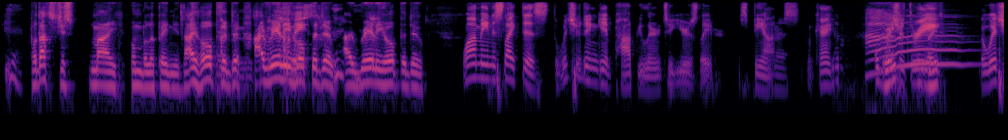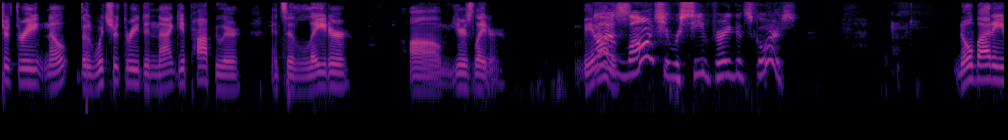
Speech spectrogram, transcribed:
but that's just my humble opinion. I hope they do. I really hope they do. I really hope they do. Well, I mean, it's like this: The Witcher didn't get popular until years later. Let's be honest, okay? Uh, Witcher three, The Witcher three, no, The Witcher three did not get popular until later, um, years later. Being no, honest, at launch it received very good scores. Nobody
